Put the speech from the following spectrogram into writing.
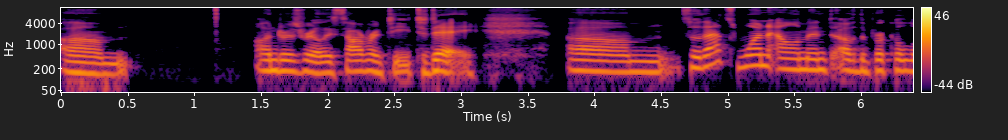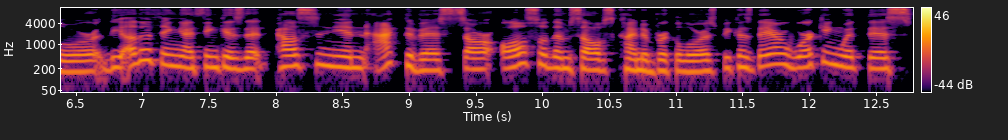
um, under israeli sovereignty today um, so that's one element of the bricoleur. The other thing I think is that Palestinian activists are also themselves kind of bricoleurs because they are working with this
